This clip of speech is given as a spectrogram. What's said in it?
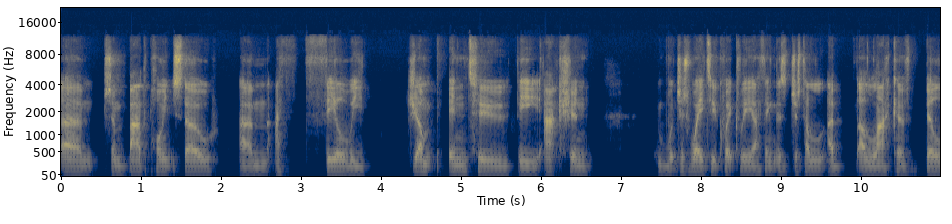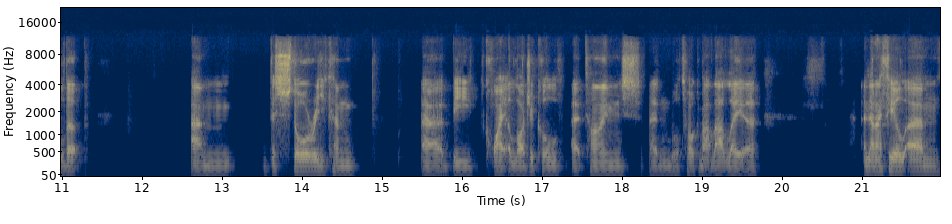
um, some bad points though. Um, I feel we jump into the action just way too quickly. I think there's just a, a, a lack of build up. Um, the story can uh, be quite illogical at times, and we'll talk about that later. And then I feel, um,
